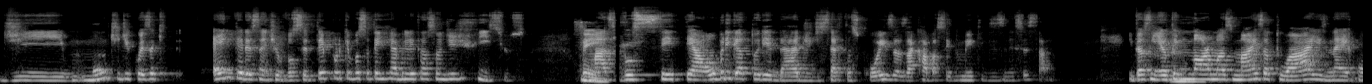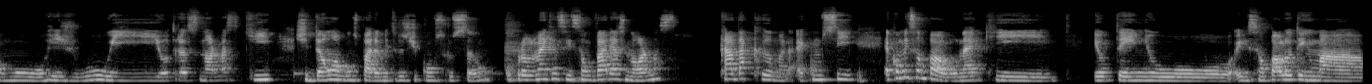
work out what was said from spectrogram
de um monte de coisa que é interessante você ter porque você tem reabilitação de edifícios. Sim. Mas você ter a obrigatoriedade de certas coisas acaba sendo meio que desnecessário. Então, assim, eu tenho hum. normas mais atuais, né, como o Reju e outras normas que te dão alguns parâmetros de construção. O problema é que, assim, são várias normas cada câmara. É como se. É como em São Paulo, né? Que eu tenho. Em São Paulo eu tenho uma,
